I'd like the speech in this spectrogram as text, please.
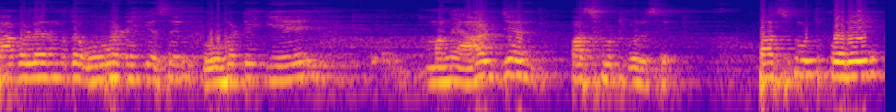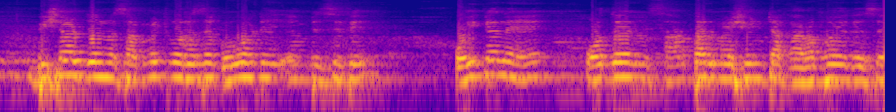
পাগলের মতো গৌহাটি গেছে, গৌহাটি গিয়ে মানে আর্জেন্ট পাসপোর্ট করেছে। পাসপোর্ট করে ভিসার জন্য সাবমিট করেছে গৌহাটি এমবিসিতে ওইখানে ওদের সার্ভার মেশিনটা খারাপ হয়ে গেছে,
